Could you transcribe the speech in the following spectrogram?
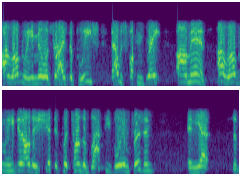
I loved when he militarized the police. That was fucking great. Oh man, I loved when he did all this shit that put tons of black people in prison. And yet, the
